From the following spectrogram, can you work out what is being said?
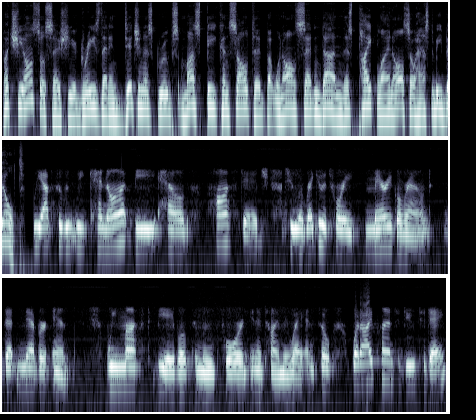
But she also says she agrees that indigenous groups must be consulted, but when all's said and done, this pipeline also has to be built. We absolutely cannot be held hostage to a regulatory merry-go-round that never ends. We must be able to move forward in a timely way. And so, what I plan to do today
